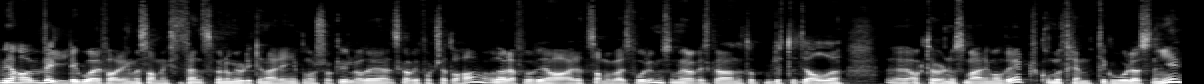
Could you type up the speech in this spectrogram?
Vi har veldig god erfaring med sameksistens mellom ulike næringer på norsk sokkel. og Det skal vi fortsette å ha. og Det er derfor vi har et samarbeidsforum som gjør at vi skal nettopp lytte til alle uh, aktørene som er involvert, komme frem til gode løsninger.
